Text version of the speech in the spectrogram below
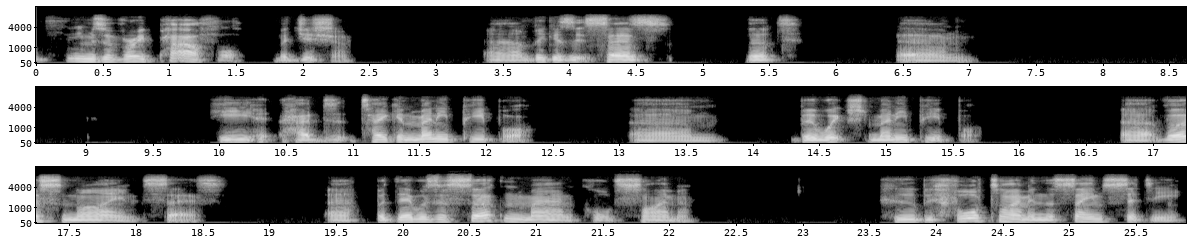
it seems a very powerful magician um, because it says that um, he had taken many people, um, bewitched many people. Uh, verse 9 says, uh, But there was a certain man called Simon, who before time in the same city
